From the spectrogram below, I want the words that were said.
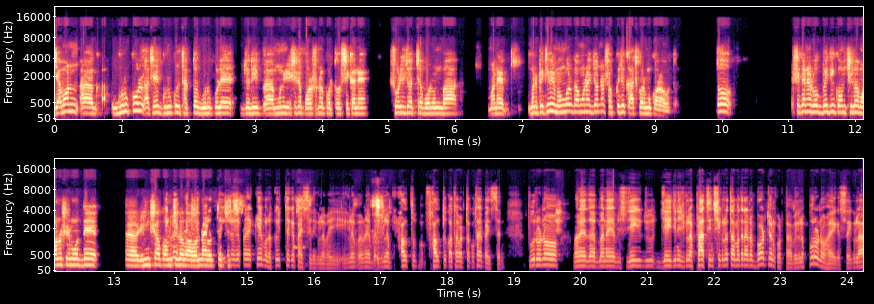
যেমন গুরুকুল আছে, গুরুকুল থাকতো। গুরুকুলে যদি মুনি ঋষিরা পড়াশোনা করতো, সেখানে শরীরচর্চা বলুন বা মানে মানে পৃথিবীর মঙ্গল কামনার জন্য সবকিছু কাজকর্ম করা হতো। তো, সেখানে রোগ ব্যাধি কম ছিল, মানুষের মধ্যে হিংসাও কম ছিল বা অন্যায়? অত্যাচার কে বলে? কই থেকে পাইছেন এগুলো ভাই? এগুলো মানে এগুলো ফালতু ফালতু কথাবার্তা কোথায় পাইছেন? পুরনো মানে মানে যেই যেই জিনিসগুলা প্রাচীন সেগুলো তো আমাদের আরও বর্জন করতে হবে। এগুলো পুরনো হয়ে গেছে। এগুলা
